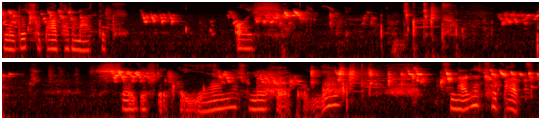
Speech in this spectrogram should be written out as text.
Şunu da çöpe atarım artık. Ay. Şöyle şuraya koyayım. Şunları şöyle koyayım. Şunları da çöpe atacağım.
